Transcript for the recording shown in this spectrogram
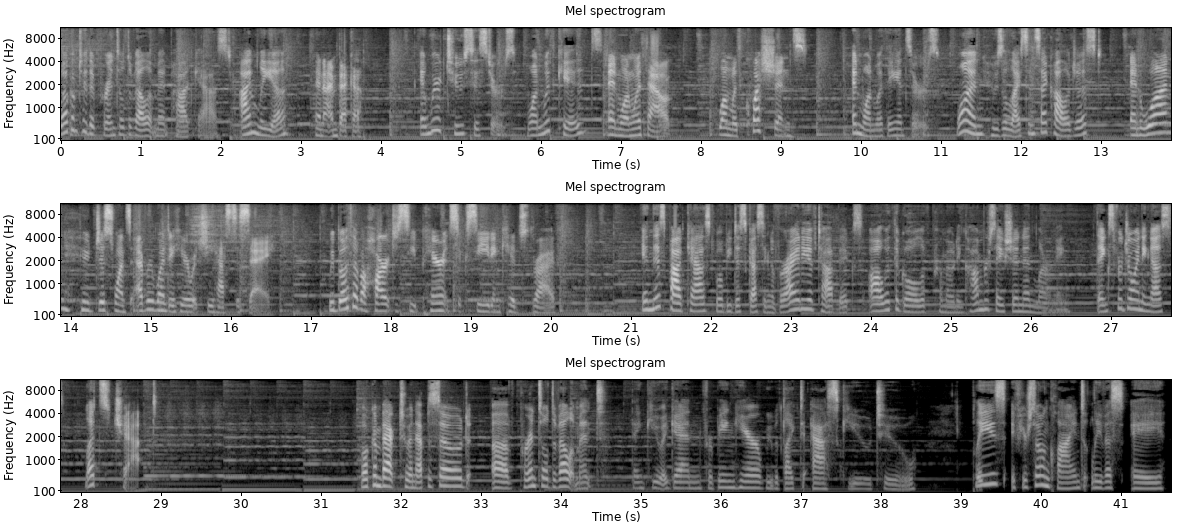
Welcome to the Parental Development Podcast. I'm Leah, And I'm Becca. and we're two sisters, one with kids And one without. One with questions. and one with answers. One who's a licensed psychologist, And one who just wants everyone to hear what she has to say. We both have a heart to see parents succeed and kids thrive. In this podcast, we'll be discussing a variety of topics, all with the goal of promoting conversation and learning. Thanks for joining us. Let's chat. Welcome back to an episode of Parental Development. Thank you again for being here. We would like to ask you to please, if you're so inclined, leave us a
